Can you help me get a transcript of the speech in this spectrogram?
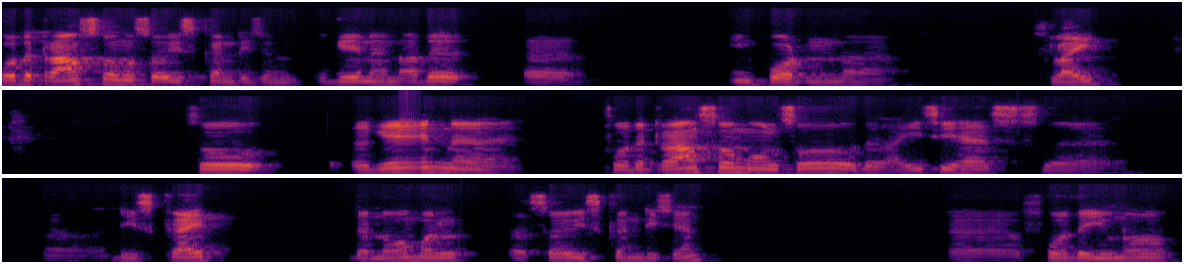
for the transformer service condition, again, another uh, important uh, slide. So again, uh, for the transform also, the IC has uh, uh, described the normal uh, service condition for the, you know,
